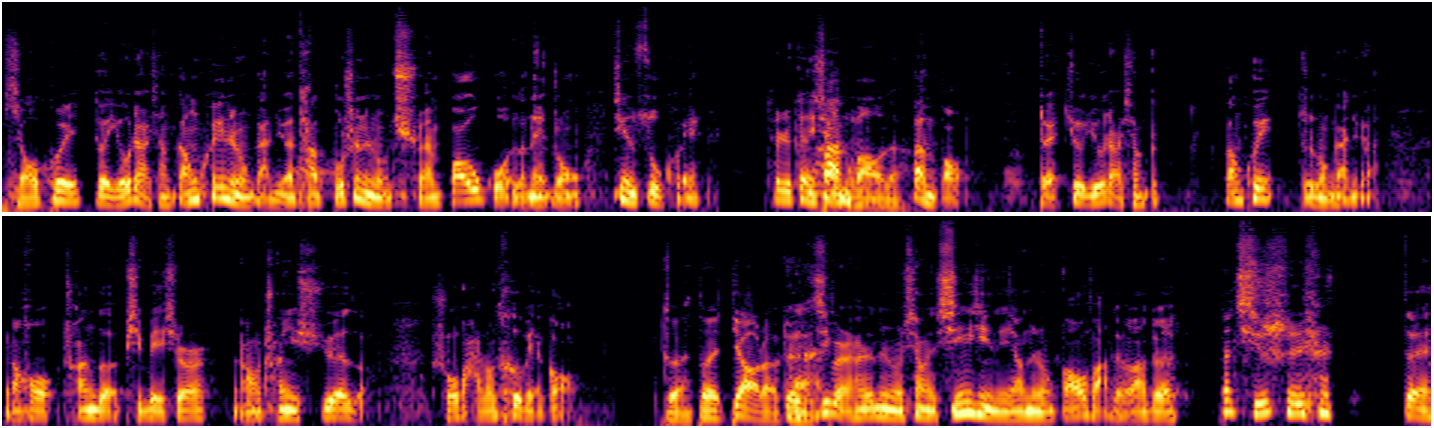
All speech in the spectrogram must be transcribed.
瓢盔。对，有点像钢盔那种感觉，它不是那种全包裹的那种竞速盔，它是更像半包的。半包，对，就有点像钢盔这种感觉。然后穿个皮背心儿，然后穿一靴子，手把都特别高，对，都得吊着对，基本上是那种像猩猩那样那种高法，对吧？对，但其实是，对，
